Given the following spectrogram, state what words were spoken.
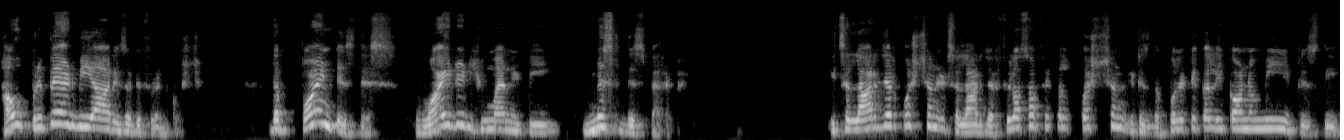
How prepared we are is a different question. The point is this, why did humanity missed this paradigm. It's a larger question. It's a larger philosophical question. It is the political economy. It is the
